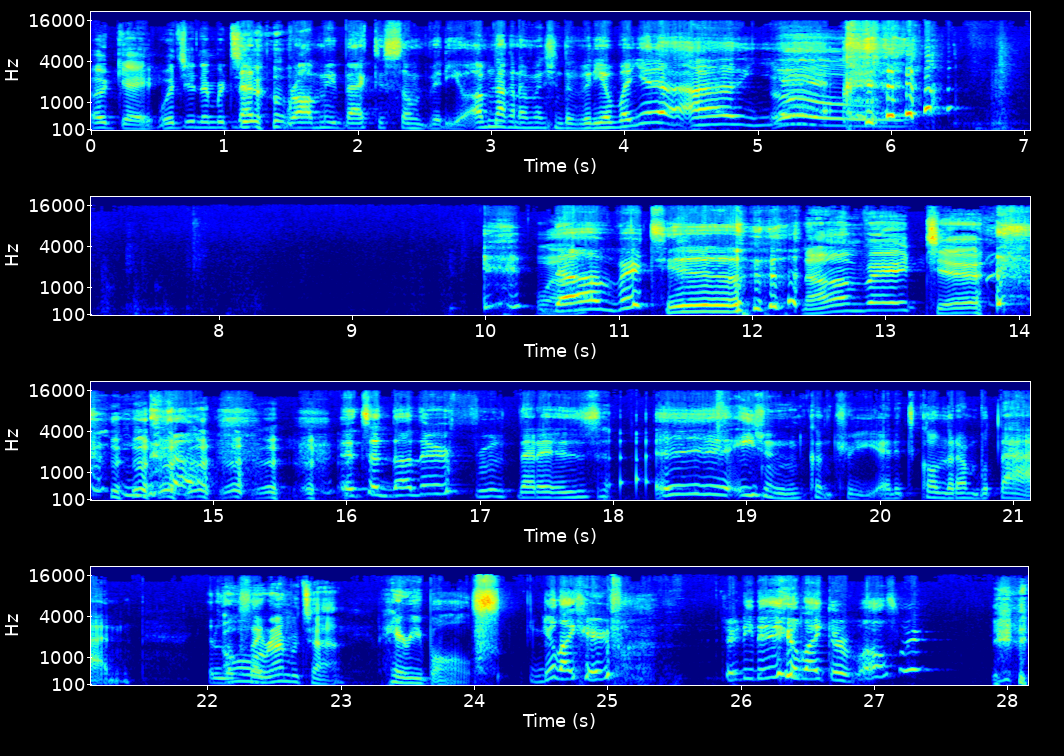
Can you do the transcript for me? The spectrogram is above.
okay. What's your number two? That brought me back to some video. I'm not gonna mention the video, but yeah, uh, yeah. Oh. Wow. Number two. Number two. it's another fruit that is uh, Asian country, and it's called rambutan. It looks oh, like rambutan. hairy balls. You like hairy balls? Trinity, you like your balls? right?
